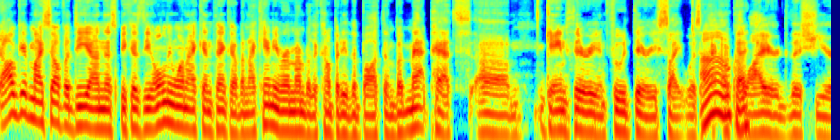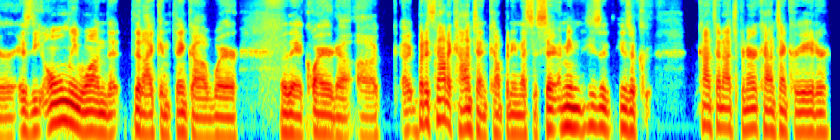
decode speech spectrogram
I'll give myself a D on this because the only one I can think of, and I can't even remember the company that bought them, but MatPat's um, game theory and food theory site was Oh, okay. acquired this year. Is the only one that that I can think of where, where they acquired a, a, a, but it's not a content company necessarily. I mean, he's a he's a content entrepreneur, content creator.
